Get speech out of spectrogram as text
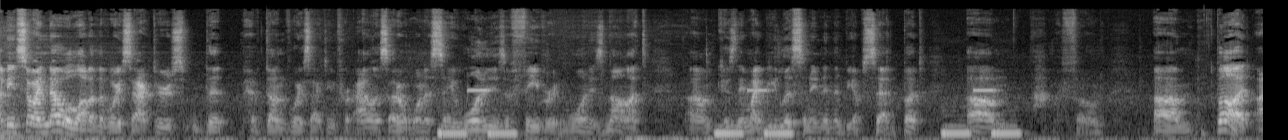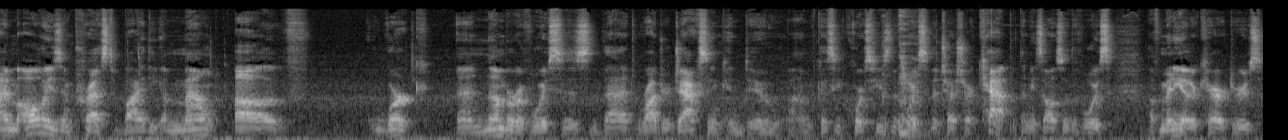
I mean, so I know a lot of the voice actors that have done voice acting for Alice. I don't want to say one is a favorite and one is not, because they might be listening and then be upset. But um, ah, my phone. Um, but I'm always impressed by the amount of work and number of voices that Roger Jackson can do, because of course he's the voice of the Cheshire Cat, but then he's also the voice of many other characters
